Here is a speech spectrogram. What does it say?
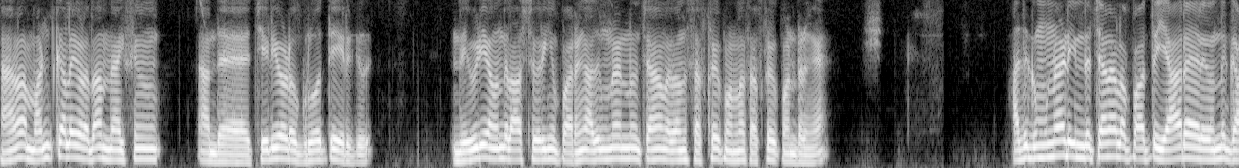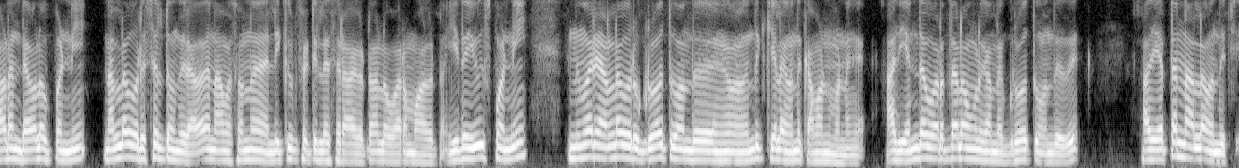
அதனால் மண் கலவையில் தான் மேக்ஸிமம் அந்த செடியோட க்ரோத்தே இருக்குது. இந்த வீடியோ வந்து லாஸ்ட் வரைக்கும் பாருங்கள் அதுக்கு முன்னாடி இன்னும் சேனலை வந்து சப்ஸ்கிரைப் பண்ணலாம் சப்ஸ்கிரைப் பண்ணுறேங்க அதுக்கு முன்னாடி இந்த சேனலை பார்த்து யார் யார் வந்து கார்டன் டெவலப் பண்ணி நல்ல ஒரு ரிசல்ட் வந்துடும் அதாவது நாம் சொன்ன லிக்விட் ஃபெர்டிலைசர் ஆகட்டும் இல்லை உரமாகட்டும் இதை யூஸ் பண்ணி இந்த மாதிரி நல்ல ஒரு க்ரோத் வந்தவங்க வந்து கீழே வந்து கமெண்ட் பண்ணுங்கள் அது எந்த உரத்தால் உங்களுக்கு அந்த க்ரோத் வந்தது? அது எத்தனை நாளில் வந்துச்சு?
